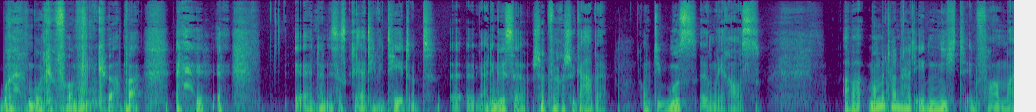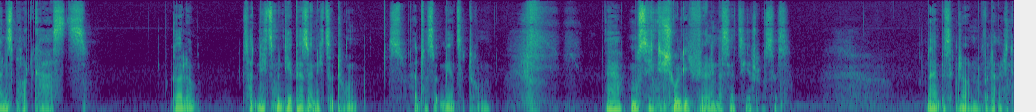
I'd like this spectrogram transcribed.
wohlgeformten Körper, äh, dann ist es Kreativität und äh, eine gewisse schöpferische Gabe. Und die muss irgendwie raus. Aber momentan halt eben nicht in Form eines Podcasts. Gölle? Das hat nichts mit dir persönlich zu tun. Das hat was mit mir zu tun. Ja, du musst dich nicht schuldig fühlen, dass jetzt hier Schluss ist. Nein, ein bisschen schon, vielleicht.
